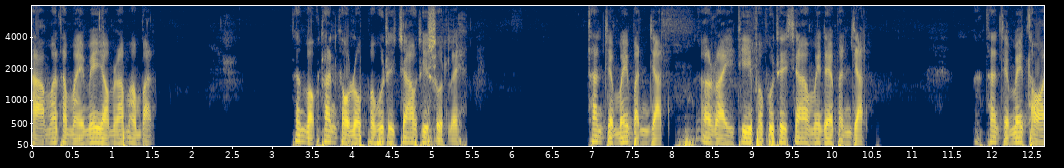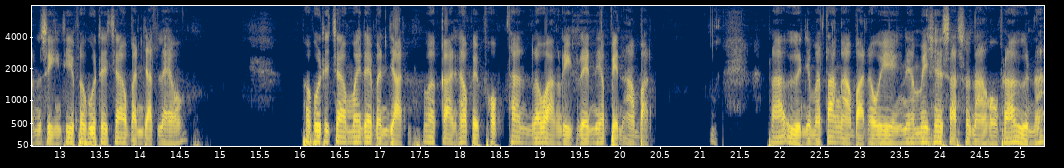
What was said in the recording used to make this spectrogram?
ถามว่าทำไมไม่ยอมรับอาบัติ ท่านบอกท่านเคารพพระพุทธเจ้าที่สุดเลย ท่านจะไม่บัญญัติอะไรที่พระพุทธเจ้าไม่ได้บัญญัติ ท่านจะไม่ถอนสิ่งที่พระพุทธเจ้าบัญญัติแล้ว พระพุทธเจ้าไม่ได้บัญญัติว่าการเข้าไปพบท่านระหว่างหลีกเล่นเนี่ยเป็นอาบัติพระอื่นจะมาตั้งอาบัติเอาเองเนี่ยไม่ใช่ศาสนาของพระอื่นนะ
